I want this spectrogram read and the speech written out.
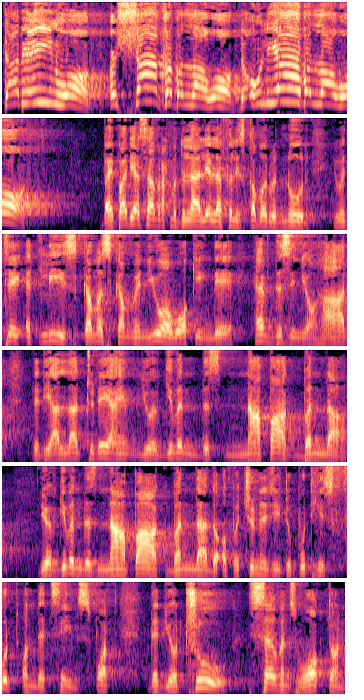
Tabi'een walked. Ushaq of Allah walked. The awliya of Allah walked. By Padia Sahib Rahmatullah Allah fill his qabr with nur. He would say, at least, come as come when you are walking there, have this in your heart, that Ya Allah, today I am, you have given this napak banda, you have given this napak banda the opportunity to put his foot on that same spot that your true servants walked on.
